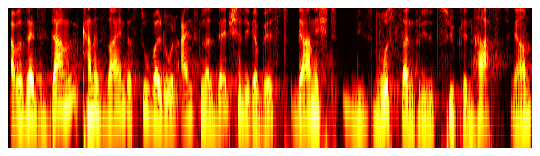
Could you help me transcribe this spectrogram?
Aber selbst dann kann es sein, dass du, weil du ein einzelner Selbstständiger bist, gar nicht dieses Bewusstsein für diese Zyklen hast, ja.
